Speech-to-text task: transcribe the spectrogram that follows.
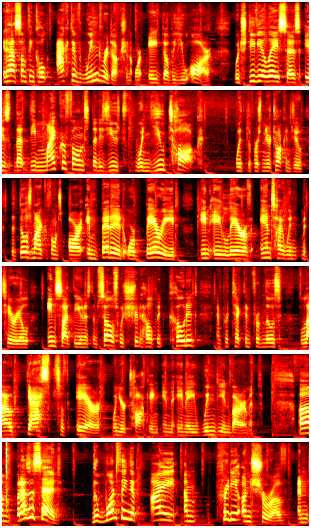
It has something called active wind reduction or AWR, which Devialet says is that the microphones that is used when you talk with the person you're talking to, that those microphones are embedded or buried in a layer of anti-wind material inside the units themselves, which should help it coat it and protect it from those loud gasps of air when you're talking in, in a windy environment. Um, but as I said, the one thing that I am pretty unsure of, and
